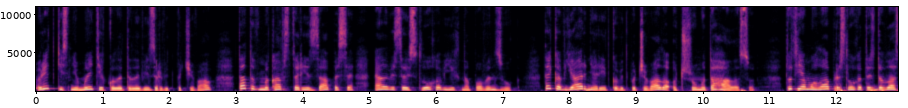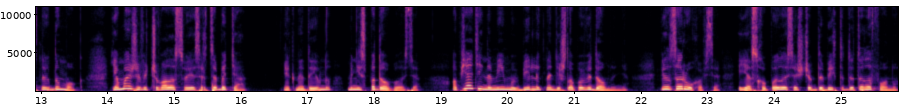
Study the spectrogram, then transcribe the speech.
У рідкісні миті, коли телевізор відпочивав, тато вмикав старі записи Елвіса і слухав їх на повен звук. Та й кав'ярня рідко відпочивала від шуму та галасу. Тут я могла прислухатись до власних думок. Я майже відчувала своє серцебиття. Як не дивно, мені сподобалося. О п'ятій на мій мобільник надійшло повідомлення. Віл зарухався, і я схопилася, щоб добігти до телефону,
